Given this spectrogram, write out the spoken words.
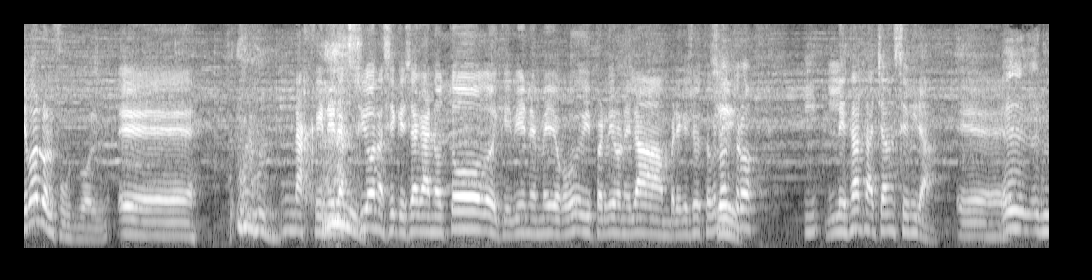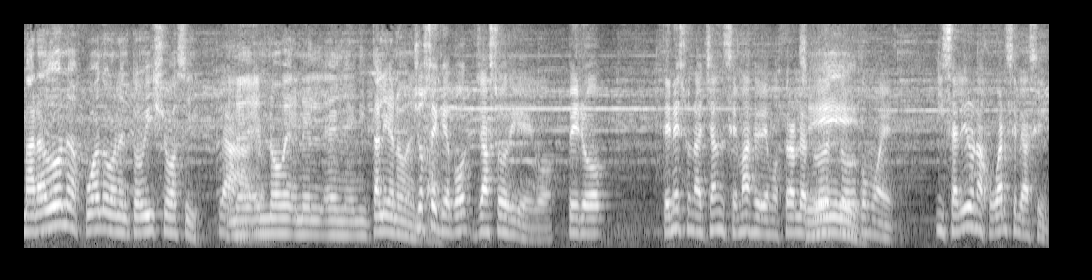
Llévalo al fútbol. Eh, una generación así que ya ganó todo y que viene medio como y perdieron el hambre, que yo esto que lo Sí. otro. Y les das la chance, mirá. eh, Maradona jugando con el tobillo así. Claro. En, el- en nove- en el- en- en Italia 90. yo sé que vos ya sos Diego, pero tenés una chance más de demostrarle a todo esto cómo es. Y salieron a jugársela así.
